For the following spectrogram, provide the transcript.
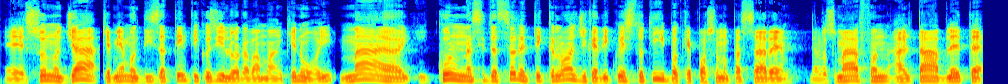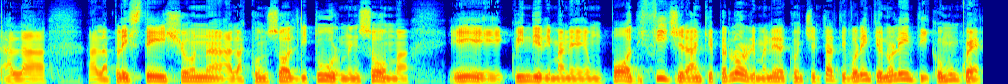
eh, sono già, chiamiamo disattenti così, lo eravamo anche noi, ma con una situazione tecnologica di questo tipo che possono passare dallo smartphone al tablet, alla, alla PlayStation, alla console di turno, insomma e quindi rimane un po' difficile anche per loro rimanere concentrati volenti o nolenti, comunque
